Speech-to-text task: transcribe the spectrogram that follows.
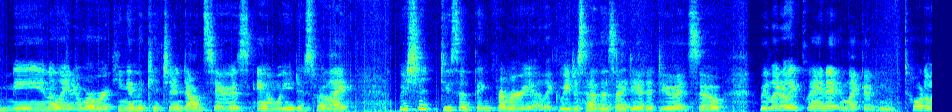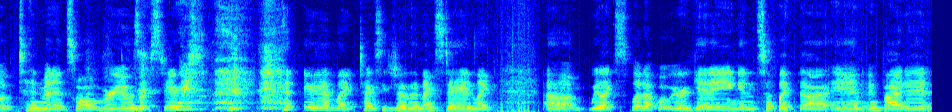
me and Elena were working in the kitchen downstairs, and we just were like, we should do something for Mariya. Like we just had this idea to do it, so we literally planned it in like a total of ten minutes while Mariya was upstairs, and like texted each other the next day, and like. Um, we like split up what we were getting and stuff like that, and invited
